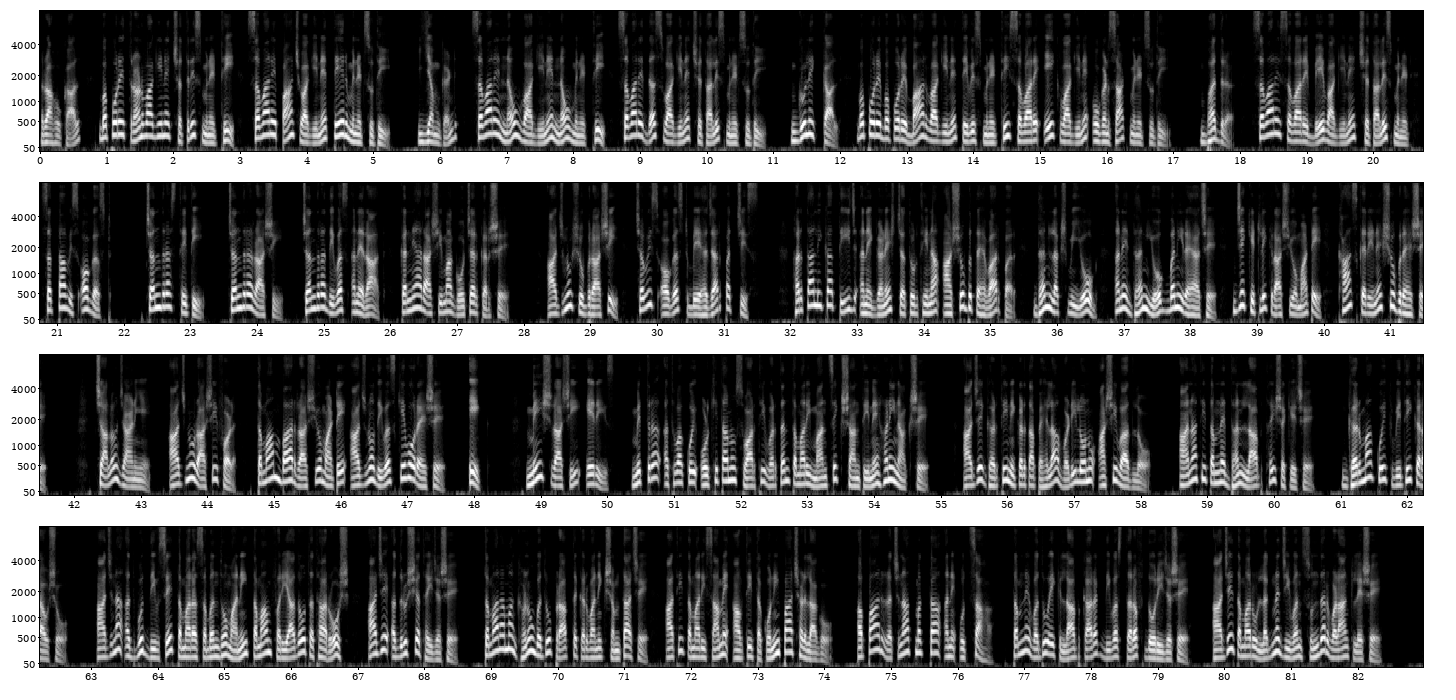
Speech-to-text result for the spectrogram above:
રાહુકાલ બપોરે ત્રણ વાગીને છત્રીસ મિનિટથી સવારે પાંચ વાગીને તેર મિનિટ સુધી. યમગંડ સવારે નવ વાગીને નવ મિનિટથી સવારે દસ વાગીને છેતાલીસ મિનિટ સુધી. ગુલિક કાલ બપોરે બપોરે બાર વાગીને ત્રેવીસ મિનિટથી સવારે એક વાગીને ઓગણસાઠ મિનિટ સુધી. ભદ્ર સવારે સવારે બે વાગીને છેતાલીસ મિનિટ, સત્તાવીસ ઓગસ્ટ. ચંદ્ર સ્થિતિ ચંદ્ર રાશિ ચંદ્ર દિવસ અને રાત કન્યા રાશિમાં ગોચર કરશે. આજનું શુભ રાશિ છવ્વીસ ઓગસ્ટ બે હજાર પચીસ. હરતાલિકા તીજ અને ગણેશ ચતુર્થીના આ શુભ તહેવાર પર ધનલક્ષ્મી યોગ અને ધન યોગ બની રહ્યા છે, જે કેટલીક રાશિઓ માટે ખાસ કરીને શુભ રહેશે. ચાલો જાણીએ, આજનું રાશિફળ તમામ બાર રાશિઓ માટે આજનો દિવસ કેવો રહેશે? એક, મેષ રાશિ એરીઝ મિત્ર અથવા કોઈ ઓળખીતાનું સ્વાર્થી વર્તન તમારી માનસિક શાંતિને હણી નાખશે. આજે ઘરથી નીકળતા પહેલા વડીલોનું આશીર્વાદ લો. આનાથી તમને ધન લાભ થઈ શકે છે. ઘરમાં કોઈક વિધિ કરાવશો. આજના અદ્ભુત દિવસે તમારા સંબંધોમાંની તમામ ફરિયાદો તથા રોષ આજે અદૃશ્ય થઈ જશે. તમારામાં ઘણું બધું પ્રાપ્ત કરવાની ક્ષમતા છે. આથી તમારી સામે આવતી તકોની પાછળ લાગો. અપાર રચનાત્મકતા અને ઉત્સાહ તમને વધુ એક લાભકારક દિવસ તરફ દોરી જશે. આજે તમારું લગ્ન જીવન સુંદર વળાંક લેશે.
